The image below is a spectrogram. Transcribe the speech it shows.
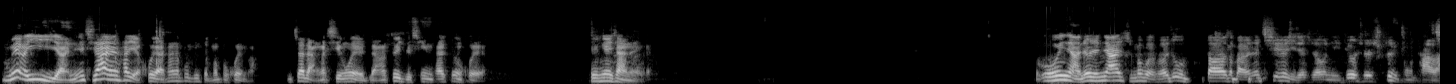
没有意义啊！你其他人他也会啊，他的布局怎么不会嘛？你这两个星位，两个对子星他更会，天天下那个。我跟你讲，就人家什么吻合度到了百分之七十几的时候，你就是顺从他了，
